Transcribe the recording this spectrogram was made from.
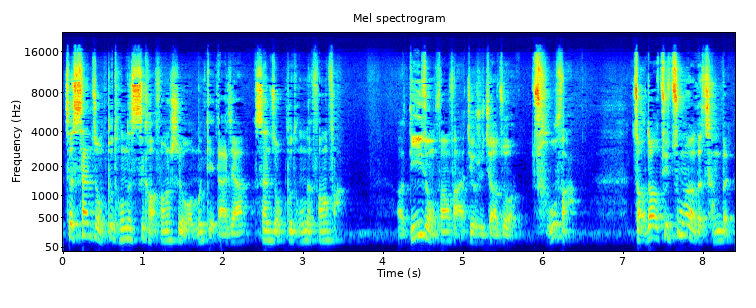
这三种不同的思考方式，我们给大家三种不同的方法。啊，第一种方法就是叫做除法，找到最重要的成本，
